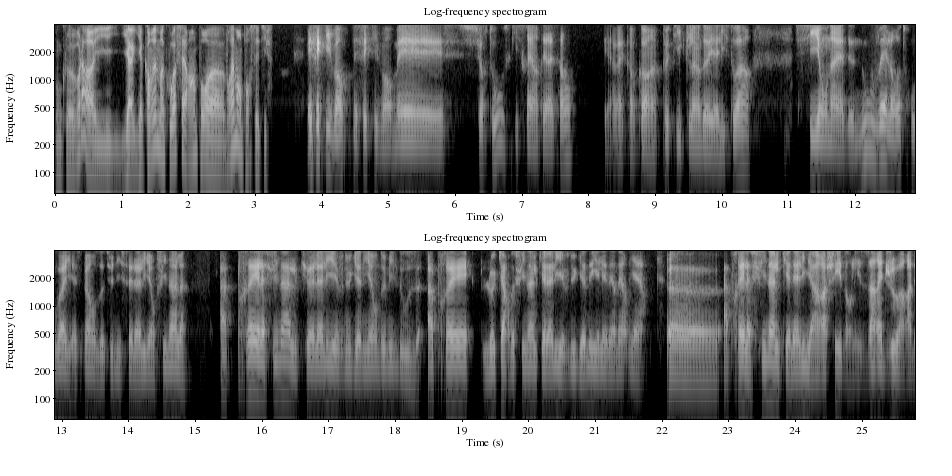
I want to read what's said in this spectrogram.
Donc voilà, il y, a quand même un coup à faire hein, pour, vraiment pour Sétif. Effectivement, effectivement. Mais surtout, ce qui serait intéressant, et avec encore un petit clin d'œil à l'histoire, si on a de nouvelles retrouvailles Espérance de Tunis et Lali en finale, après la finale que El Ali est venu gagner en 2012, après le quart de finale qu'El Ali est venu gagner l'année dernière, euh, après la finale qu'El Ali a arrachée dans les arrêts de jeu à Rades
